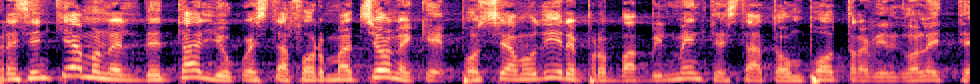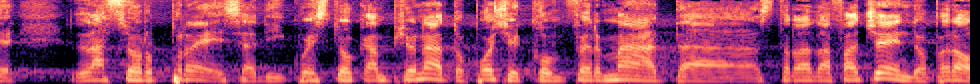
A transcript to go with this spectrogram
Presentiamo nel dettaglio questa formazione che possiamo dire probabilmente è stata un po' tra virgolette la sorpresa di questo campionato, poi si è confermata strada facendo, però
